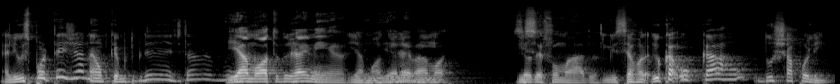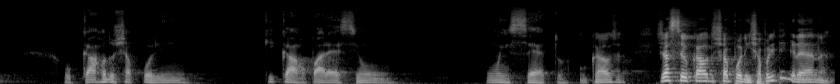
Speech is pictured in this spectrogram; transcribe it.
Ali o Sportage já não, porque é muito grande. Tá? e a moto do Jaiminho. E a moto Ele ia levar a Jaiminho. moto. Seu Isso. defumado. Isso é roda- E o, ca- o carro do Chapolin? O carro do Chapolin. Que carro parece um, um inseto? O carro... Já sei o carro do Chapolin. Chapolin tem grana.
